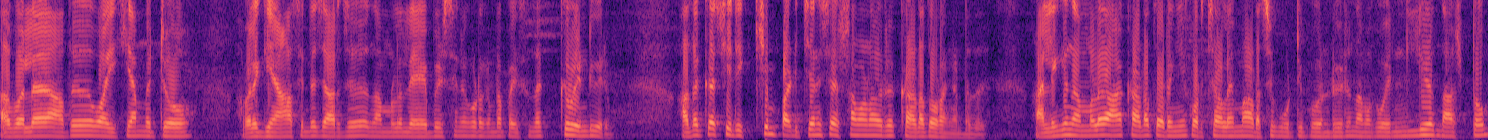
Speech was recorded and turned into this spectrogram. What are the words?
അതുപോലെ അത് വഹിക്കാൻ പറ്റുമോ? അതുപോലെ ഗ്യാസിന്റെ ചാർജ് നമ്മൾ ലേബേഴ്സിന് കൊടുക്കേണ്ട പൈസ ഇതൊക്കെ വേണ്ടി വരും. അതൊക്കെ ശരിക്കും പഠിച്ചതിന് ശേഷമാണ് ഒരു കട തുടങ്ങേണ്ടത്. അല്ലെങ്കിൽ നമ്മൾ ആ കട തുടങ്ങി കുറച്ച് കളയുമ്പോൾ അടച്ചു പൂട്ടി പോകേണ്ടി വരും. നമുക്ക് വലിയ നഷ്ടവും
